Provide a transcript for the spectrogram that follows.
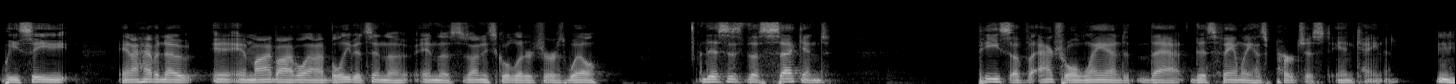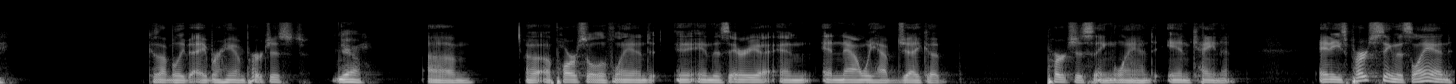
we see, and I have a note in, in my Bible, and I believe it's in the in the Sunday school literature as well. This is the second piece of actual land that this family has purchased in Canaan, Hmm. because I believe Abraham purchased Yeah. um, a, a parcel of land in, in this area, and and now we have Jacob purchasing land in Canaan, and he's purchasing this land,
